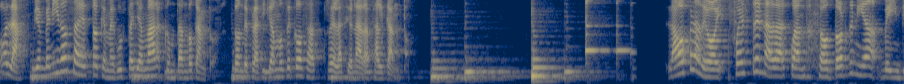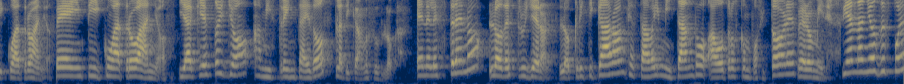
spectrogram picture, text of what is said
Hola, bienvenidos a esto que me gusta llamar Contando Cantos, donde platicamos de cosas relacionadas al canto. La ópera de hoy fue estrenada cuando su autor tenía 24 años. 24 años. Y aquí estoy yo a mis 32 platicando sus logros. En el estreno lo destruyeron, lo criticaron que estaba imitando a otros compositores, pero miren, 100 años después,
